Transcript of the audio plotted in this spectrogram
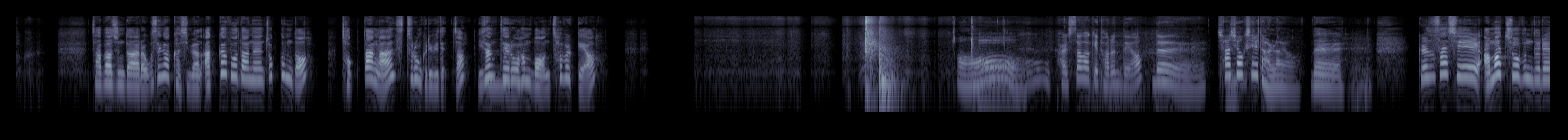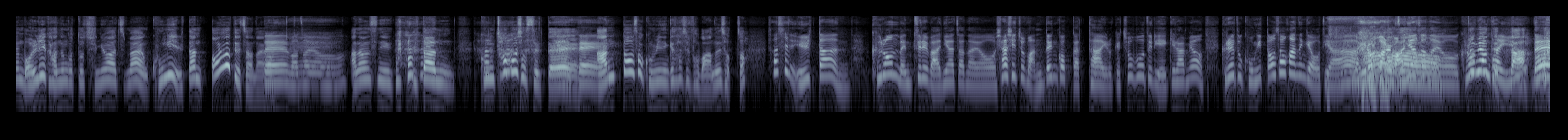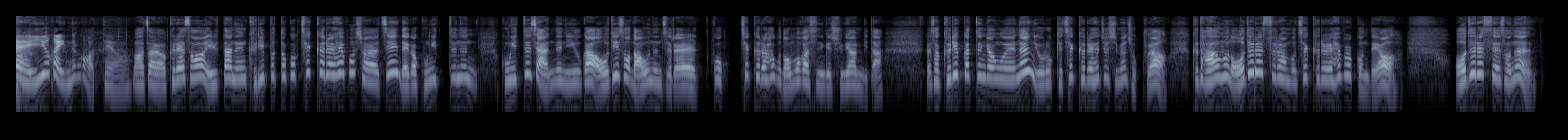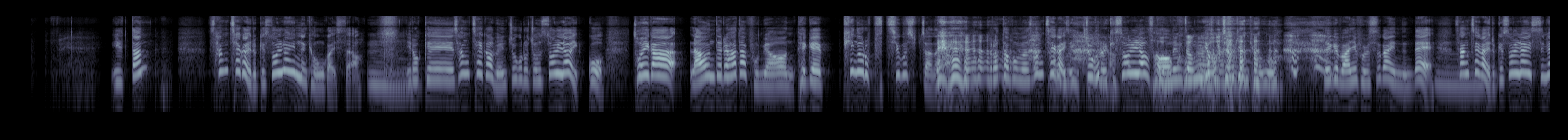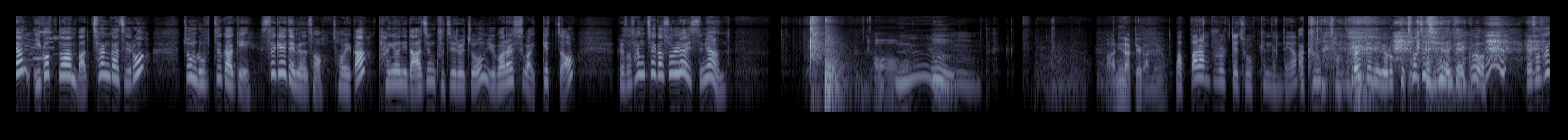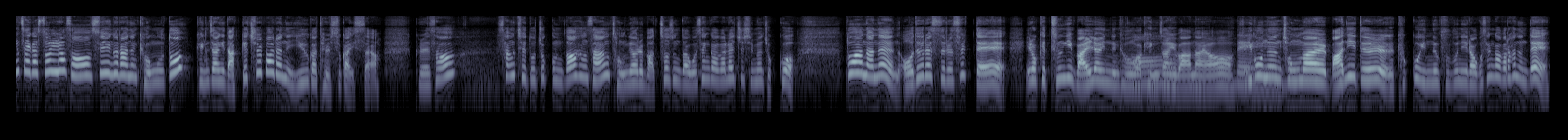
잡아준다라고 생각하시면 아까보다는 조금 더 적당한 스트롱 그립이 됐죠. 이 상태로 음. 한번 쳐볼게요. 어, 오, 발사각이 다른데요? 네. 샷이 음. 확실히 달라요. 네. 그래서 사실 아마추어 분들은 멀리 가는 것도 중요하지만 공이 일단 떠야 되잖아요. 네, 맞아요. 아나운서님 일단 공 쳐보셨을 때 네. 안 떠서 고민인 게 사실 더 많으셨죠? 사실 일단 그런 멘트를 많이 하잖아요. 샷이 좀 안 된 것 같아. 이렇게 초보들이 얘기를 하면 그래도 공이 떠서 가는 게 어디야. 이런 아, 말을 많이 맞아요. 하잖아요. 그런 뜨면 건다 됐다. 이유, 네, 이유가 있는 것 같아요. 맞아요. 그래서 일단은 그립부터 꼭 체크를 해 보셔야지 내가 공이 뜨는 공이 뜨지 않는 이유가 어디서 나오는지를 꼭 체크를 하고 넘어가시는 게 중요합니다. 그래서 그립 같은 경우에는 이렇게 체크를 해 주시면 좋고요. 그 다음은 어드레스를 한번 체크를 해 볼 건데요. 어드레스에서는 일단 상체가 이렇게 쏠려 있는 경우가 있어요. 음. 이렇게 상체가 왼쪽으로 좀 쏠려 있고 저희가 라운드를 하다 보면 되게 핀으로 붙이고 싶잖아요. 그렇다 보면 상체가 이제 이쪽으로 이렇게 쏠려서 본능적으로. 공격적인 경우 되게 많이 볼 수가 있는데 음. 상체가 이렇게 쏠려 있으면 이것 또한 마찬가지로 좀 로프트 각이 쓰게 되면서 저희가 당연히 낮은 구질을 좀 유발할 수가 있겠죠. 그래서 상체가 쏠려 있으면 어. 음. 많이 낮게 가네요. 맞바람 부를 때 좋겠는데요? 아 그렇죠. 그럴 때는 이렇게 쳐주시면 되고 그래서 상체가 쏠려서 스윙을 하는 경우도 굉장히 낮게 출발하는 이유가 될 수가 있어요. 그래서 상체도 조금 더 항상 정렬을 맞춰준다고 생각을 해주시면 좋고 또 하나는 어드레스를 쓸 때 이렇게 등이 말려 있는 경우가 어, 굉장히 많아요. 네. 이거는 정말 많이들 겪고 있는 부분이라고 생각을 하는데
